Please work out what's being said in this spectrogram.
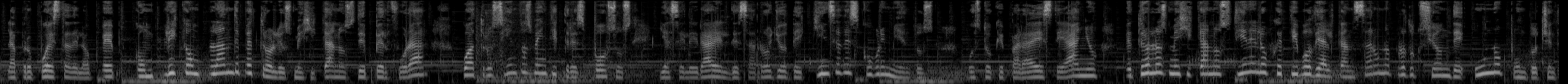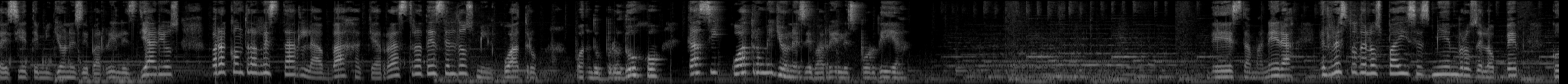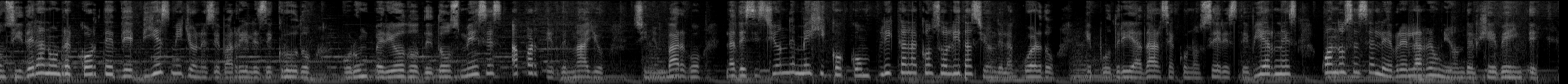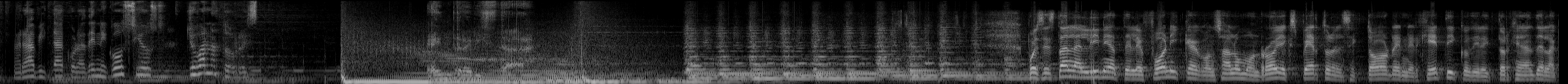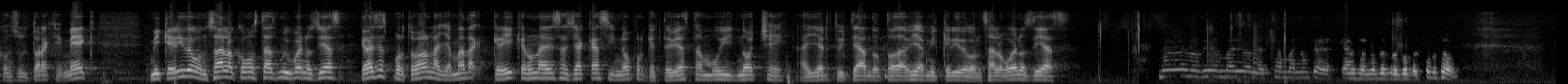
La propuesta de la OPEP complica un plan de petróleos mexicanos de perforar 423 pozos y acelerar el desarrollo de 15 descubrimientos, puesto que para este año Petróleos Mexicanos tiene el objetivo de alcanzar una producción de 1.87 millones de barriles diarios para contrarrestar la baja que arrastra desde el 2004, cuando produjo casi 4 millones de barriles por día. De esta manera, el resto de los países miembros de la OPEP consideran un recorte de 10 millones de barriles de crudo por un periodo de dos meses a partir de mayo. Sin embargo, la decisión de México complica la consolidación del acuerdo, que podría darse a conocer este viernes cuando se celebre la reunión del G20. Para Bitácora de Negocios, Giovanna Torres. Entrevista. Pues está en la línea telefónica Gonzalo Monroy, experto en el sector energético, director general de la consultora GEMEC. Mi querido Gonzalo, ¿cómo estás? Muy buenos días. Gracias por tomar la llamada. Creí que en una de esas ya casi no, porque te vi hasta muy noche ayer tuiteando todavía, mi querido Gonzalo. Buenos días. Muy buenos días, Mario. La chamba nunca descansa, no te preocupes. ¿Cómo?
